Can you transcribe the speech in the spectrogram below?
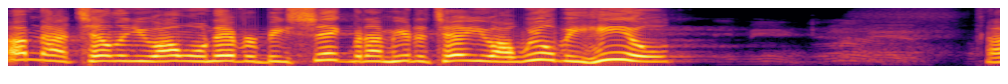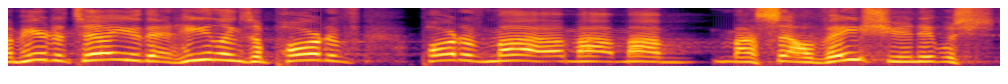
I'm not telling you I will never be sick, but I'm here to tell you I will be healed. I'm here to tell you that healing's a part of, part of my, my, my, my salvation. It was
